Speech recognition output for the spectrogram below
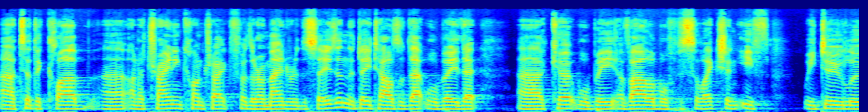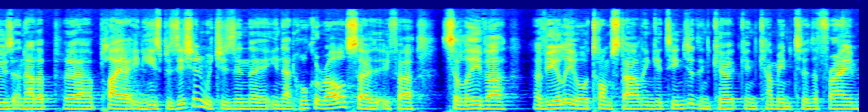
uh, to the club uh, on a training contract for the remainder of the season. The details of that will be that uh, Kurt will be available for selection if we do lose another p- uh, player in his position, which is in the in that hooker role. So if uh, Siliva Havili or Tom Starling gets injured, then Kurt can come into the frame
